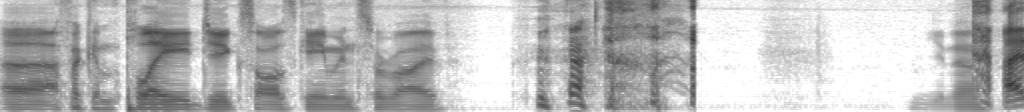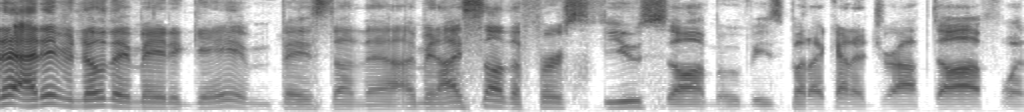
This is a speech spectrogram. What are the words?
uh, if I can play Jigsaw's game and survive. you know. I, I didn't even know they made a game based on that. I mean, I saw the first few Saw movies, but I kind of dropped off when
